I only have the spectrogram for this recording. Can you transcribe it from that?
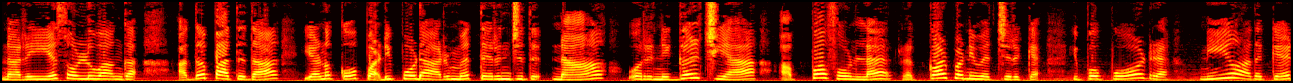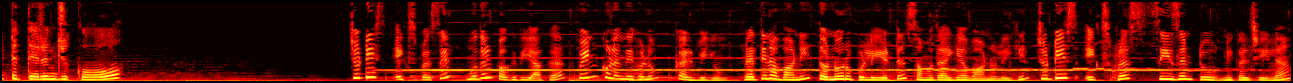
நிறைய சொல்லுவாங்க. அத பார்த்துதான் எனக்கும் படிப்போட அருமை தெரிஞ்சுது. நான் ஒரு நிகழ்ச்சிய அப்பா போன்ல ரெக்கார்ட் பண்ணி வச்சிருக்கேன். இப்போ போடுற நீயும் அதை கேட்டு தெரிஞ்சுக்கோ. சுட்டிஸ் எக்ஸ்பிரஸில் முதல் பகுதியாக பெண் குழந்தைகளும் கல்வியும். ரத்தினவாணி தொண்ணூறு புள்ளி எட்டு சமுதாய வானொலியின் சுட்டிஸ் எக்ஸ்பிரஸ் சீசன் டூ நிகழ்ச்சியில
